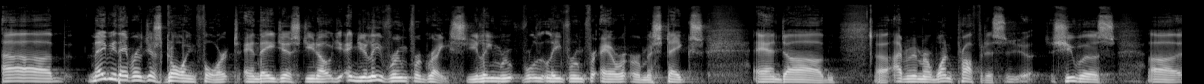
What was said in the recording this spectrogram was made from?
Uh, maybe they were just going for it and they just, you know, and you leave room for grace. You leave, leave room for error or mistakes. And uh, uh, I remember one prophetess. She was uh,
